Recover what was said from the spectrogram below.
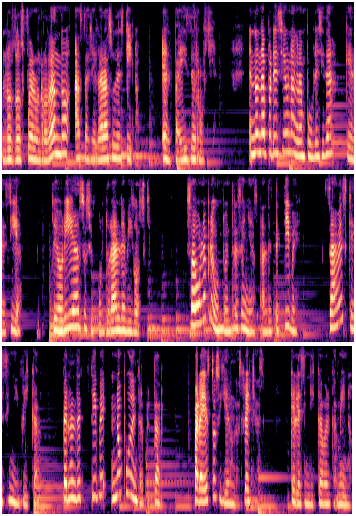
Los dos fueron rodando hasta llegar a su destino, el país de Rusia, en donde apareció una gran publicidad que decía Teoría sociocultural de Vygotsky. Saúl le preguntó entre señas al detective, ¿sabes qué significa? Pero el detective no pudo interpretar. Para esto siguieron las flechas, que les indicaba el camino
